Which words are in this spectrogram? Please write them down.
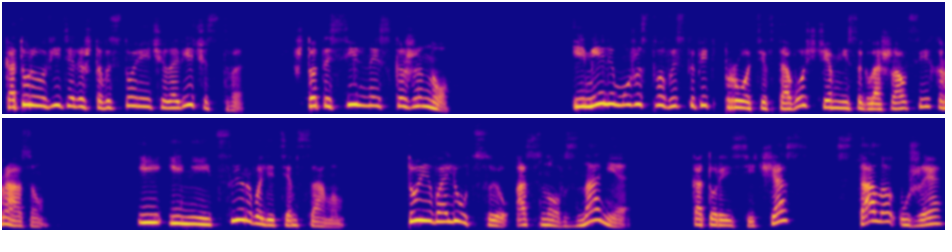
которые увидели, что в истории человечества что-то сильно искажено, имели мужество выступить против того, с чем не соглашался их разум, и инициировали тем самым ту эволюцию основ знания, которая сейчас стала уже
